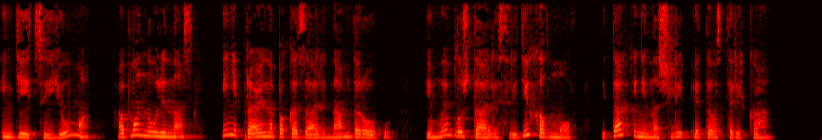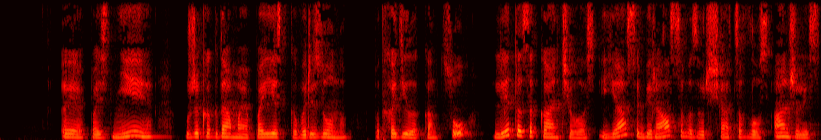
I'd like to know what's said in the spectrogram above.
Индейцы Юма обманули нас и неправильно показали нам дорогу, и мы блуждали среди холмов и так и не нашли этого старика. Э, позднее, уже когда моя поездка в Аризону подходила к концу, Лето заканчивалось, и я собирался возвращаться в Лос-Анджелес.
